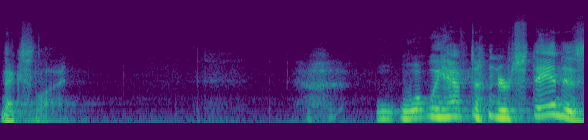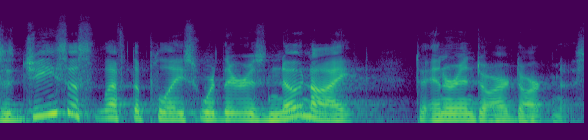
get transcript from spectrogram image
Next slide. What we have to understand is that Jesus left a place where there is no night to enter into our darkness.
